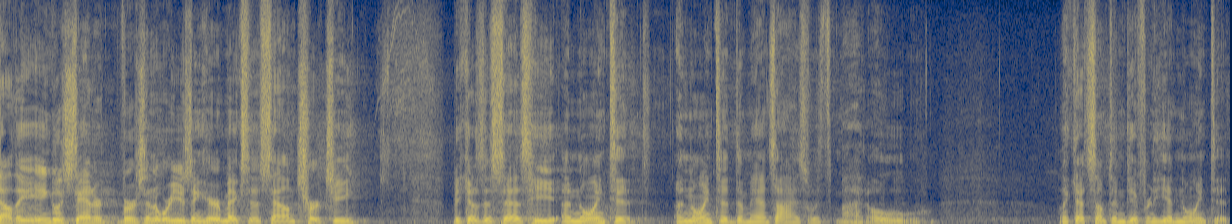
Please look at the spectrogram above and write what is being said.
Now, the English Standard Version that we're using here makes it sound churchy because it says he anointed, anointed the man's eyes with mud. Oh, like that's something different. He anointed.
